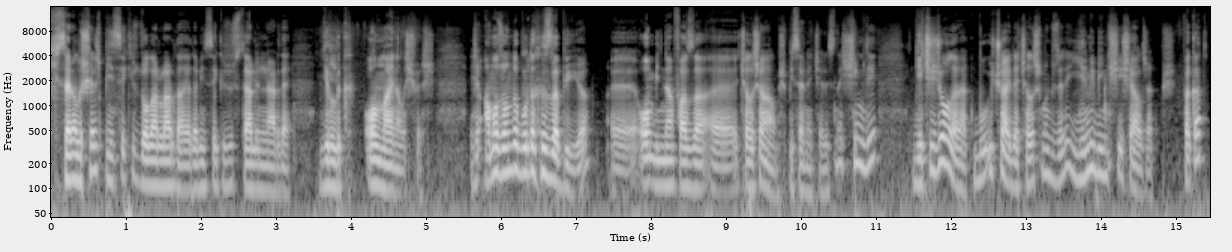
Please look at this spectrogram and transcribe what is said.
kişisel alışveriş 1800 dolarlarda ya da 1800 sterlinlerde yıllık online alışveriş. İşte Amazon'da burada hızla büyüyor. 10 binden fazla çalışan almış bir sene içerisinde. Şimdi geçici olarak bu 3 ayda çalışmak üzere 20 bin kişi işe alacakmış. Fakat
